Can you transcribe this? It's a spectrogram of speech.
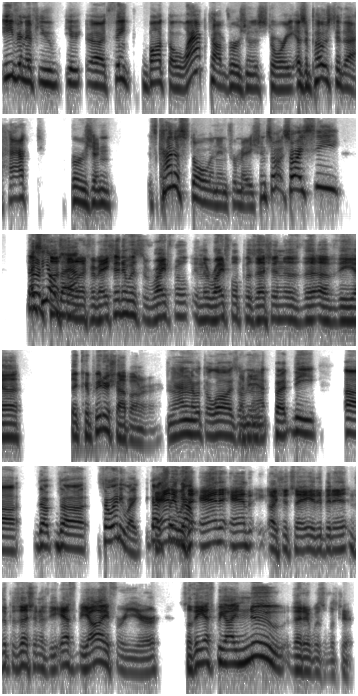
even if you you uh, think bought the laptop version of the story as opposed to the hacked version, it's kind of stolen information. So so I see No, I see all that. information. It was rightful in the rightful possession of the of the uh, the computer shop owner. I don't know what the law is I on mean- that, but the uh the the so anyway, guys, and it was and and I should say it had been in the possession of the FBI for a year, so the FBI knew that it was legit,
